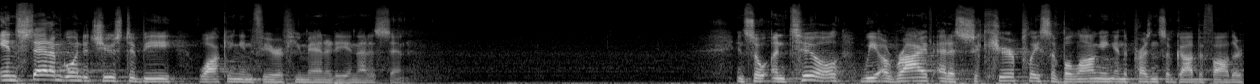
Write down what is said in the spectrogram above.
instead I'm going to choose to be walking in fear of humanity, and that is sin. And so, until we arrive at a secure place of belonging in the presence of God the Father,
